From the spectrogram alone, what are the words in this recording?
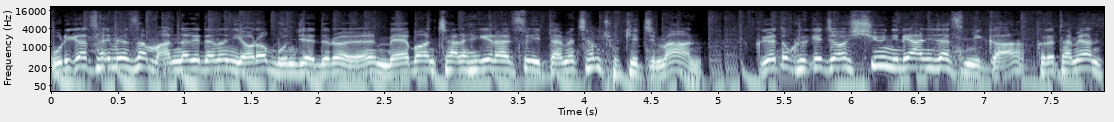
우리가 살면서 만나게 되는 여러 문제들을 매번 잘 해결할 수 있다면 참 좋겠지만 그게 또 그렇게 저 쉬운 일이 아니지 않습니까? 그렇다면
